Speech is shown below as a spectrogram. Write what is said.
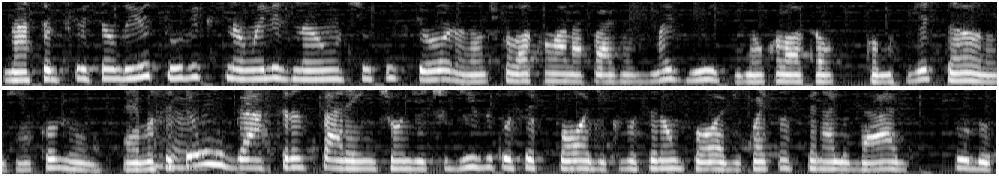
na sua descrição do YouTube, que senão eles não te impulsionam, não te colocam lá na página dos mais vistos, não colocam como sugestão, não te recomendam. É, você uhum. ter um lugar transparente onde te diz o que você pode, o que você não pode, quais são as penalidades, tudo.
